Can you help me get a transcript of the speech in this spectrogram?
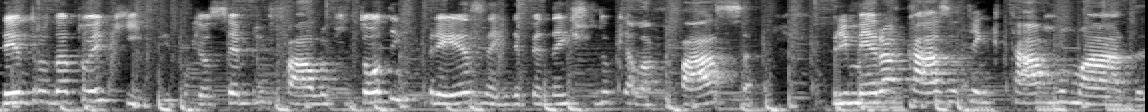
dentro da tua equipe, porque eu sempre falo que toda empresa, independente do que ela faça, primeiro a casa tem que estar arrumada,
